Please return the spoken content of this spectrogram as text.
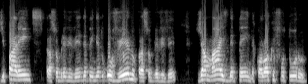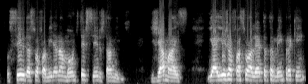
de parentes para sobreviver, depender do governo para sobreviver. Jamais dependa, coloque o futuro, o seu da sua família na mão de terceiros, tá, amigos? Jamais. E aí eu já faço o um alerta também para quem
